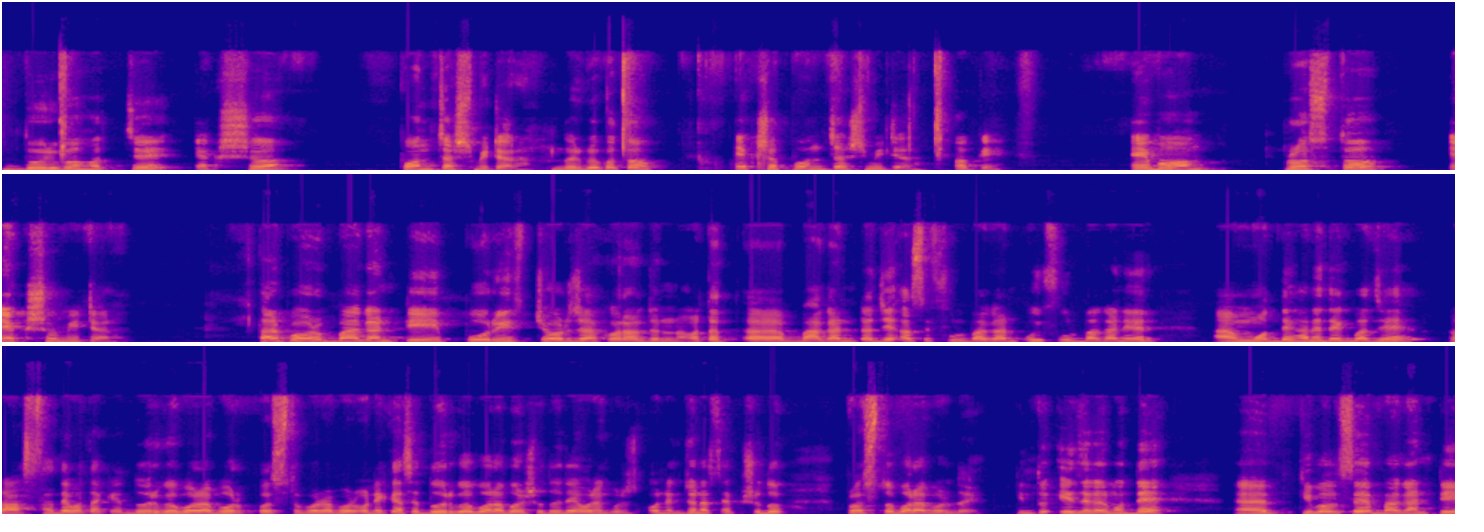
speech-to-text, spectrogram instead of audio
দৈর্ঘ্য হচ্ছে একশো পঞ্চাশ মিটার। দৈর্ঘ্য কত? একশো পঞ্চাশ মিটার। ওকে। এবং প্রস্থ একশো মিটার। তারপর বাগানটি পরিচর্যা করার জন্য, অর্থাৎ বাগানটা যে আছে, ফুল বাগান, ওই ফুল বাগানের মধ্যেখানে দেখবা যে রাস্তা দেওয়া থাকে, দৈর্ঘ্য বরাবর, প্রস্থ বরাবর, অনেকে আছে দৈর্ঘ্য বরাবর শুধু দেয়, অনেক অনেকজন আছে শুধু প্রস্থ বরাবর দেয়। কিন্তু এই জায়গার মধ্যে কি বলছে, বাগানটি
